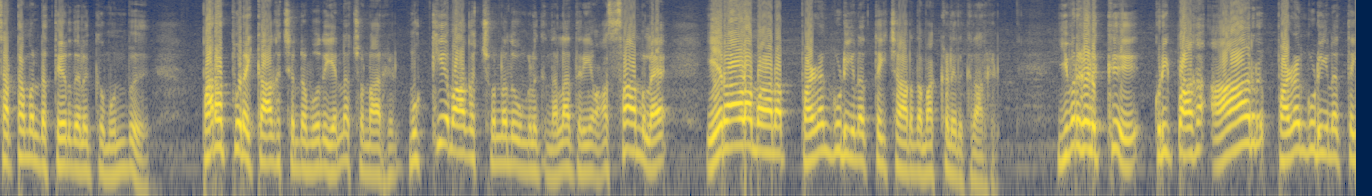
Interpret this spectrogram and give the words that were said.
சட்டமன்ற தேர்தலுக்கு முன்பு பரப்புரைக்காக சென்றபோது என்ன சொன்னார்கள்? முக்கியமாக சொன்னது உங்களுக்கு நல்லா தெரியும் அஸ்ஸாமில் ஏராளமான பழங்குடியினத்தை சார்ந்த மக்கள் இருக்கிறார்கள். இவர்களுக்கு குறிப்பாக ஆறு பழங்குடியினத்தை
